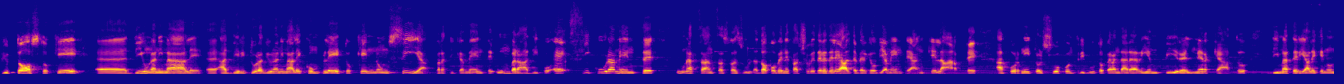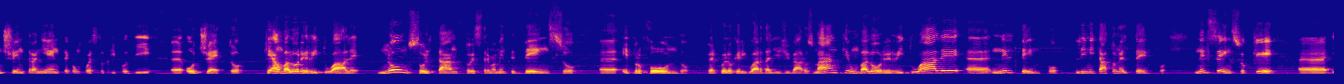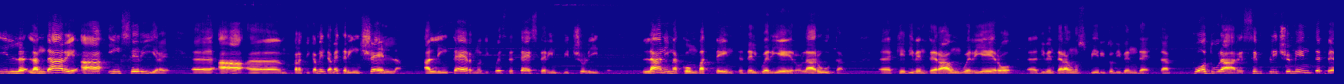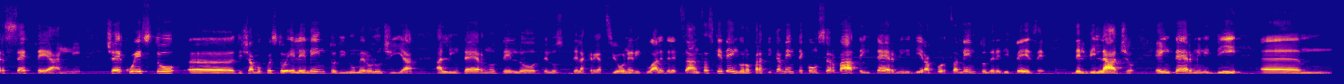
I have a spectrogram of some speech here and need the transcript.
piuttosto che eh, di un animale, eh, addirittura di un animale completo che non sia praticamente un bradipo, è sicuramente una zanza sfasulla. Dopo ve ne faccio vedere delle altre perché ovviamente anche l'arte ha fornito il suo contributo per andare a riempire il mercato di materiale che non c'entra niente con questo tipo di eh, oggetto che ha un valore rituale non soltanto estremamente denso, eh, e profondo per quello che riguarda gli Givaros, ma anche un valore rituale eh, nel tempo, limitato nel tempo, nel senso che eh, il, l'andare a inserire, eh, a eh, praticamente a mettere in cella all'interno di queste teste rimpicciolite l'anima combattente del guerriero, la ruta, eh, che diventerà un guerriero, eh, diventerà uno spirito di vendetta, può durare semplicemente per sette anni. C'è questo, eh, diciamo, questo elemento di numerologia all'interno dello, dello, della creazione rituale delle zanzas che vengono praticamente conservate in termini di rafforzamento delle difese del villaggio e in termini di ehm,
